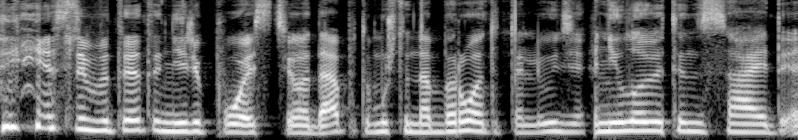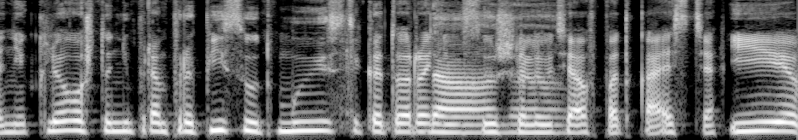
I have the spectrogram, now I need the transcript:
если бы ты это не репостила, да, потому что наоборот, это люди, они ловят инсайды, они клево, что они прям прописывают мысли, которые да, они услышали да. у тебя в подкасте. И,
